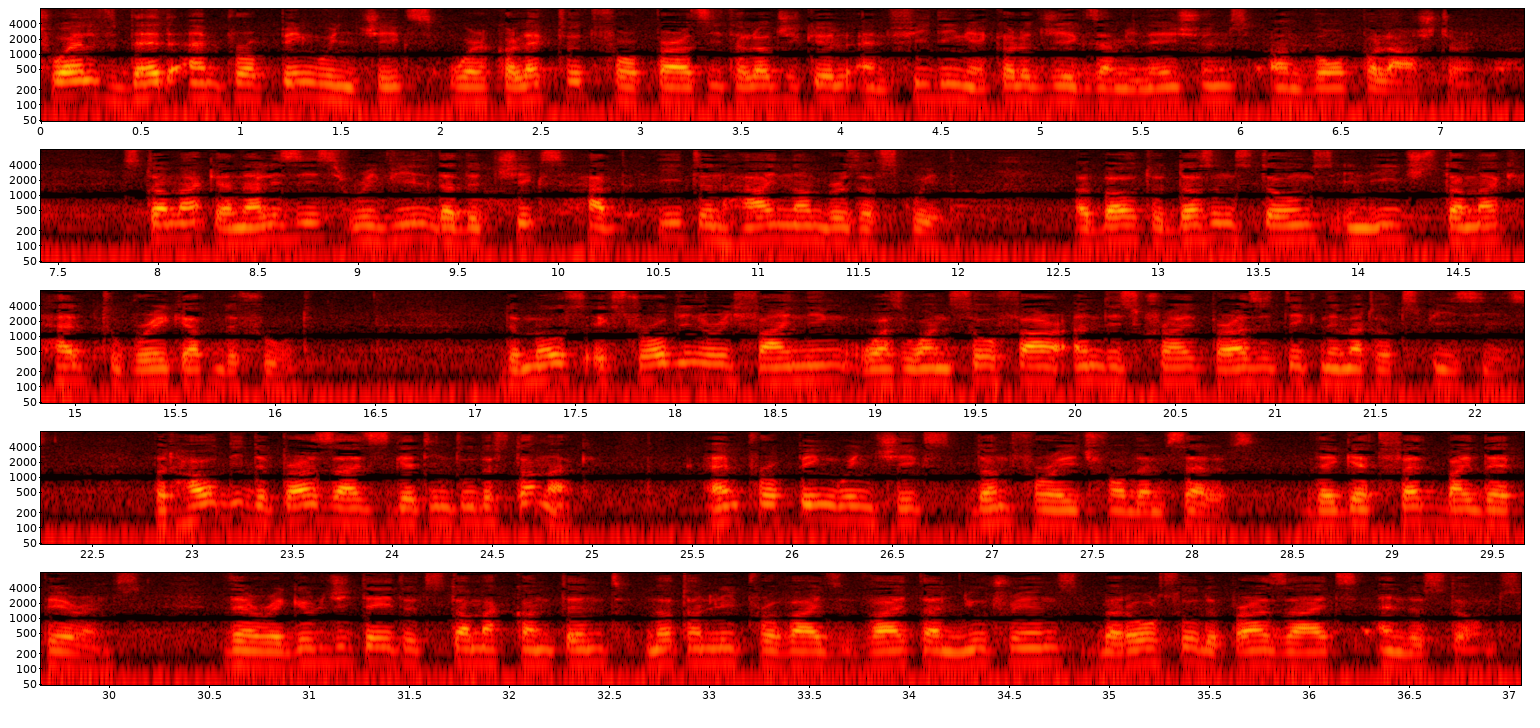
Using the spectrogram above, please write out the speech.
12 dead emperor penguin chicks were collected for parasitological and feeding ecology examinations on board Polarstern. Stomach analysis revealed that the chicks had eaten high numbers of squid. About a dozen stones in each stomach helped to break up the food. The most extraordinary finding was one so far undescribed parasitic nematode species. But how did the parasites get into the stomach? Emperor penguin chicks don't forage for themselves. They get fed by their parents. Their regurgitated stomach content not only provides vital nutrients but also the parasites and the stones.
